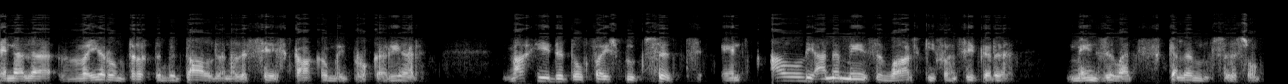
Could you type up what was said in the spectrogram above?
en hulle weier om terug te betaal dan hulle sê skakel my prokureur. Mag jy dit op Facebook sit en al die ander mense waarsku van sekere mense wat skelms is op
